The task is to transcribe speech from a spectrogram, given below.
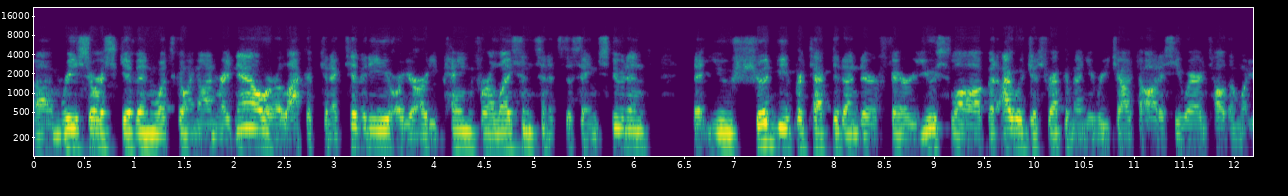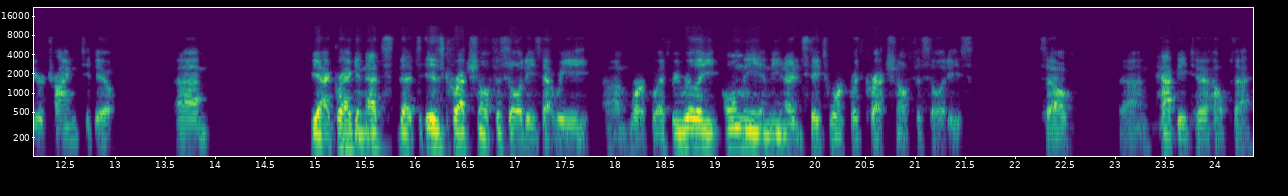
um, resource given what's going on right now or a lack of connectivity or you're already paying for a license and it's the same student that you should be protected under fair use law. But i would just recommend you reach out to odysseyware and tell them what you're trying to do. Um, yeah greg and that's that is correctional facilities that we um, work with. We really only in the united states work with correctional facilities. So um, happy to help that.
